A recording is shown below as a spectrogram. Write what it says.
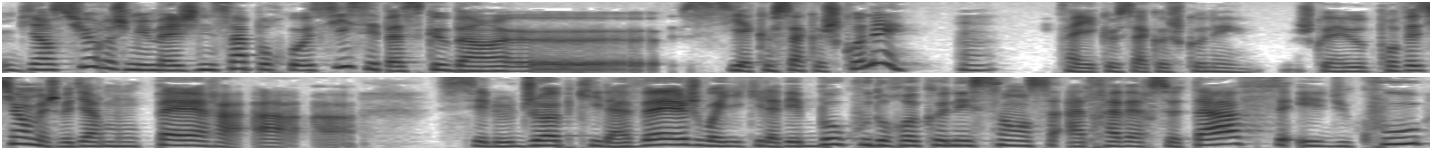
bien sûr, je m'imagine ça. Pourquoi aussi C'est parce que ben, euh, s'il y a que ça que je connais. Mm. Enfin, il y a que ça que je connais. Je connais d'autres professions, mais je veux dire, mon père a, a- a- c'est le job qu'il avait. Je voyais qu'il avait beaucoup de reconnaissance à travers ce taf, et du coup,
